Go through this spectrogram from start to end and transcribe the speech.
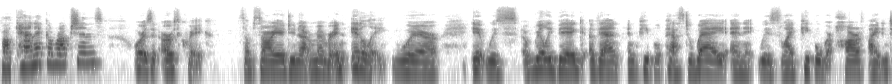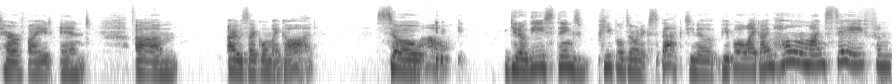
volcanic eruptions or is it earthquake? So I'm sorry, I do not remember in Italy where it was a really big event and people passed away, and it was like people were horrified and terrified, and um, I was like, oh my god. So wow. it, you know these things people don't expect. You know, people are like, I'm home, I'm safe, and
